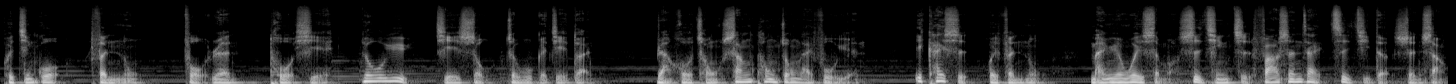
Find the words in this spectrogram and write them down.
会经过愤怒、否认、妥协、忧郁、接受这五个阶段，然后从伤痛中来复原。一开始会愤怒，埋怨为什么事情只发生在自己的身上，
